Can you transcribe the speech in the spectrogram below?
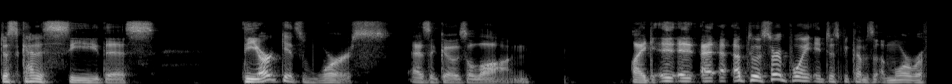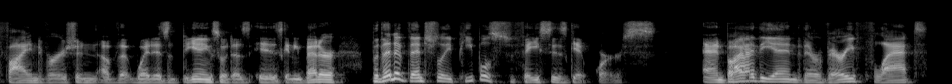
just to kind of see this. The art gets worse as it goes along. Like it, it, up to a certain point it just becomes a more refined version of the, what it is at the beginning so it does it is getting better. But then eventually people's faces get worse. And by the end they're very flat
